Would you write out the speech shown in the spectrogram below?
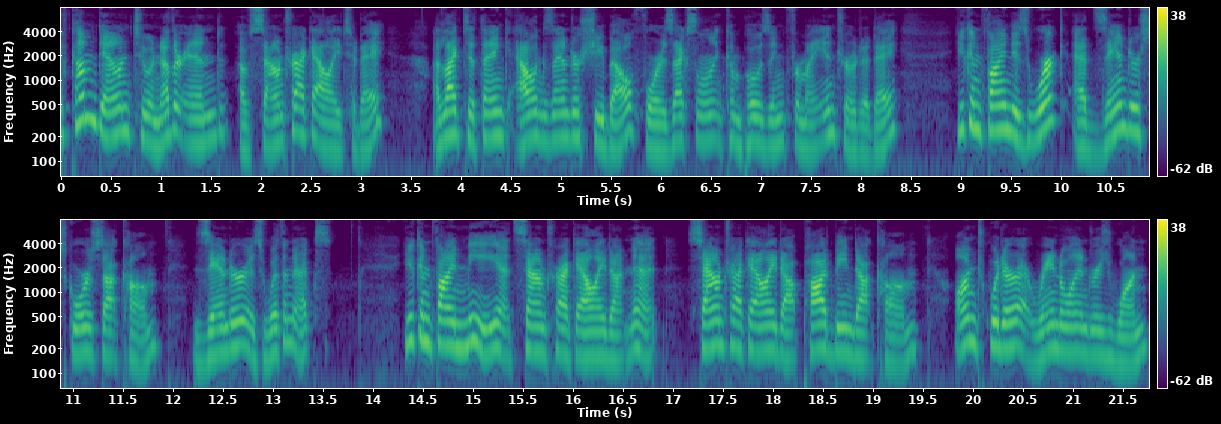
We've come down to another end of Soundtrack Alley today. I'd like to thank Alexander Schiebel for his excellent composing for my intro today. You can find his work at xanderscores.com. Xander is with an X. You can find me at soundtrackalley.net, soundtrackalley.podbean.com, on Twitter at RandallAndrews1,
